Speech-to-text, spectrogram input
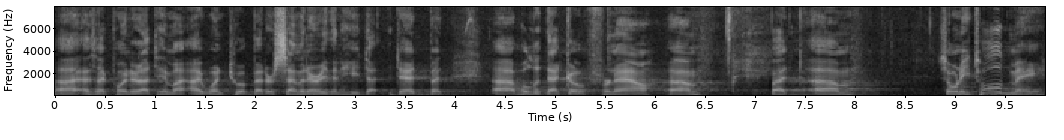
uh, as I pointed out to him, I, I, went to a better seminary than he d- did. But uh, we'll let that go for now. Um, but um, so when he told me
